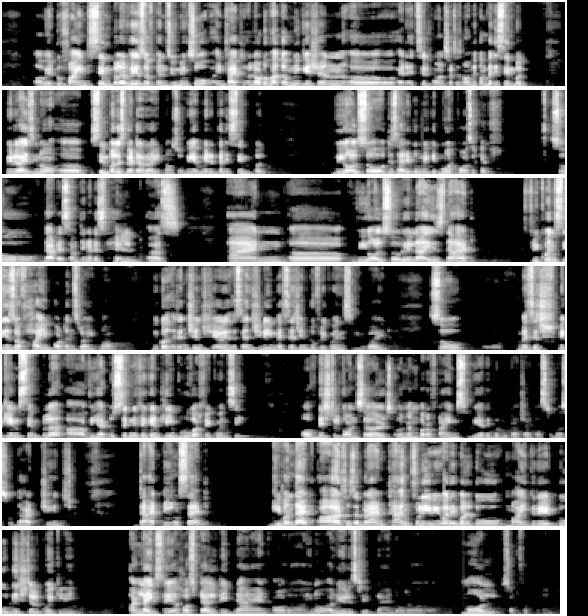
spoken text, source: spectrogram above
Uh, we have to find simpler ways of consuming. So, in fact, a lot of our communication at HCL concerts has now become very simple. We realize, you know, simple is better right now. So, we have made it very simple we also decided to make it more positive So that is something that has helped us. And uh, we also realize that frequency is of high importance right now because attention share is essentially message into frequency, right? So message became simpler. Uh, we had to significantly improve our frequency of digital consults or number of times we are able to touch our customers. So that changed. That being said, given that ours is a brand, thankfully we were able to migrate to digital quickly, unlike say a hospitality brand or a, you know a real estate brand or a mall sort of a brand.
